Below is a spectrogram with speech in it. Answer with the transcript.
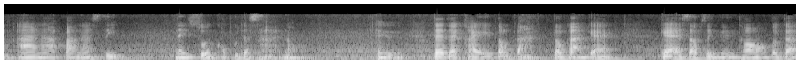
ำอาณาปานสติในส่วนของพุทธศาสตร์เนาะเออแต่ถ้าใครต้องการต้องการแก้แก้ทรัพย์สินเงินทอง ต้องการ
